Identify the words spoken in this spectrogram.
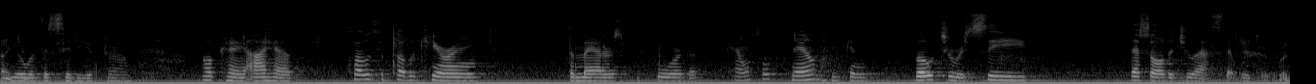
Thank You're you. with the city of Durham. Okay, I have closed the public hearing the matters before the council now. You can vote to receive, that's all that you ask that we do.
